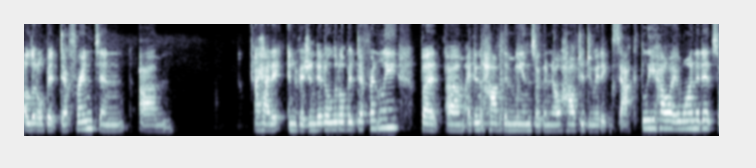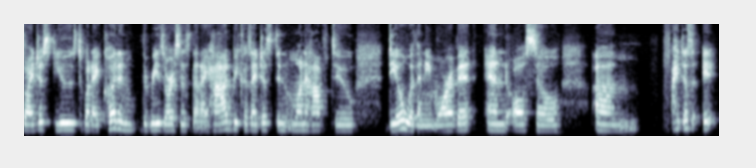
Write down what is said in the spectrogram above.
a little bit different. And um, I had it envisioned it a little bit differently, but um, I didn't have the means or the know how to do it exactly how I wanted it. So I just used what I could and the resources that I had because I just didn't want to have to deal with any more of it. And also, um, I just it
